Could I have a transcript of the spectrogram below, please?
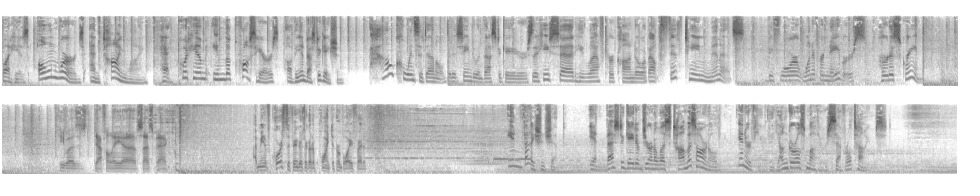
But his own words and timeline had put him in the crosshairs of the investigation. How coincidental did it seem to investigators that he said he left her condo about 15 minutes before one of her neighbors heard a scream? He was definitely a suspect. I mean, of course the fingers are going to point to her boyfriend. In relationship, investigative journalist Thomas Arnold interviewed the young girl's mother several times.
